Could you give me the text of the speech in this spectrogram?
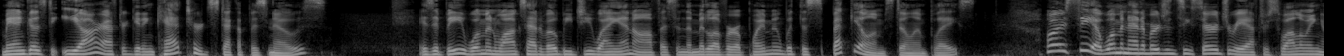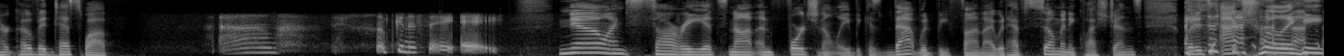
Man goes to ER after getting cat turd stuck up his nose. Is it B? Woman walks out of OBGYN office in the middle of her appointment with the speculum still in place. Or C? A woman had emergency surgery after swallowing her COVID test swab. Um, I'm gonna say A. No, I'm sorry. It's not, unfortunately, because that would be fun. I would have so many questions. But it's actually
